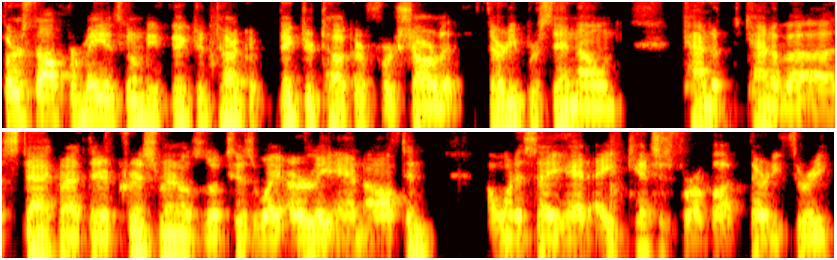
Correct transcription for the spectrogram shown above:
first off, for me, it's going to be Victor Tucker. Victor Tucker for Charlotte, thirty percent owned. Kind of kind of a, a, stack right there. Chris Reynolds looks his way early and often. I want to say he had eight catches for a buck thirty three,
